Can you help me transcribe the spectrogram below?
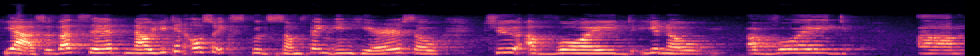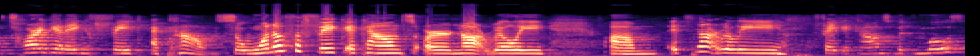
yeah, so that's it. Now you can also exclude something in here. So to avoid, you know, avoid um, targeting fake accounts. So one of the fake accounts are not really, um, it's not really fake accounts, but most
